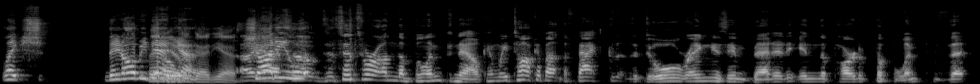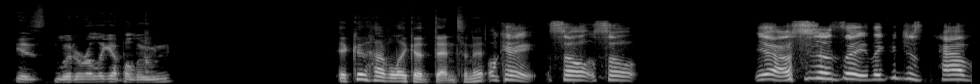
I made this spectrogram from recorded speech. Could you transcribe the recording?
like sh- they'd all be They'd dead. all be yeah. dead, yes. Oh, Shadi yeah, so, since we're on the blimp now, can we talk about the fact that the duel ring is embedded in the part of the blimp that is literally a balloon? It could have like a dent in it. Okay, so so yeah, I was just gonna say they could just have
